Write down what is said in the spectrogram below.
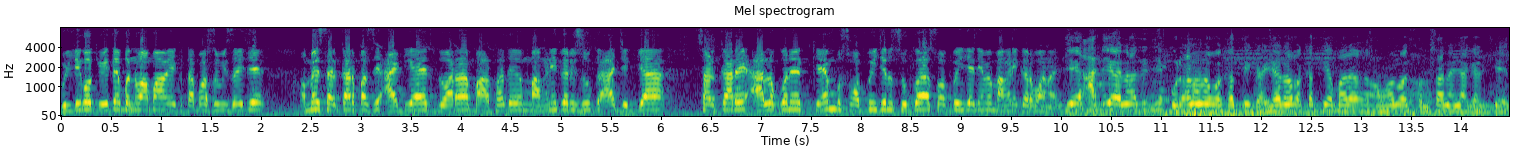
બિલ્ડિંગો કેવી રીતે બનવામાં આવે એક તપાસનો વિષય છે. અમે સરકાર પાસે આરટીઆઈ દ્વારા મારફતે માંગણી કરીશું કે આ જગ્યા સરકારે આ લોકોને કેમ સોંપી છે શું કરવા સોંપી છે એની અમે માંગણી કરવાના છે. જે આદિ અનાદિથી પુરાણાના વખતથી ઘડિયાના વખતથી અમારા અમારું સ્મશાન અહીંયા આગળ છે.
